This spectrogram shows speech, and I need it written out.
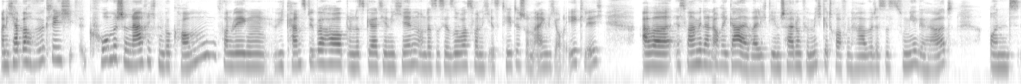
Und ich habe auch wirklich komische Nachrichten bekommen, von wegen, wie kannst du überhaupt? Und das gehört hier nicht hin und das ist ja sowas von nicht ästhetisch und eigentlich auch eklig. Aber es war mir dann auch egal, weil ich die Entscheidung für mich getroffen habe, dass es zu mir gehört. Und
